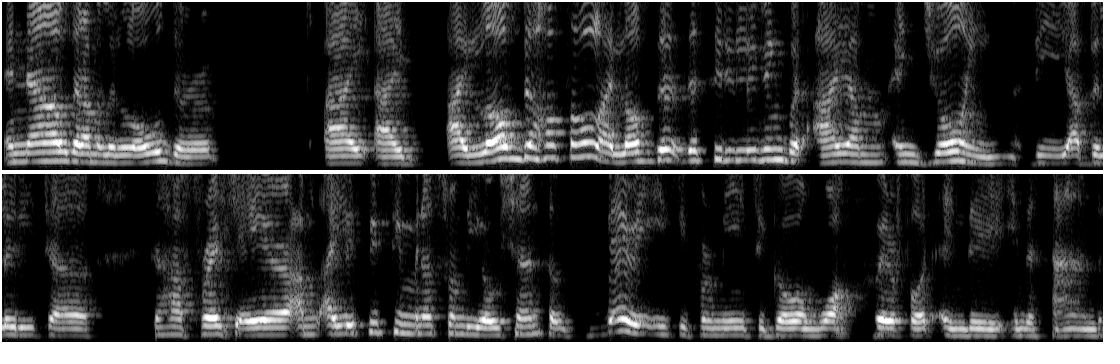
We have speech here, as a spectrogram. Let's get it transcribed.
And now that I'm a little older, I I I love the hustle. I love the, the city living, but I am enjoying the ability to to have fresh air. I'm, I live 15 minutes from the ocean, so it's very easy for me to go and walk barefoot in the in the sand.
